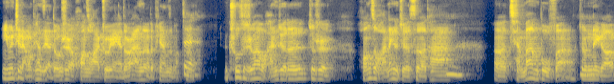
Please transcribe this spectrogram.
因为这两个片子也都是黄子华主演，也都是安乐的片子嘛，对嗯。除此之外，我还觉得就是黄子华那个角色，他、嗯呃前半部分，就是那个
